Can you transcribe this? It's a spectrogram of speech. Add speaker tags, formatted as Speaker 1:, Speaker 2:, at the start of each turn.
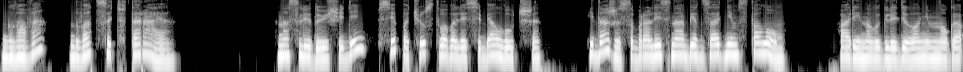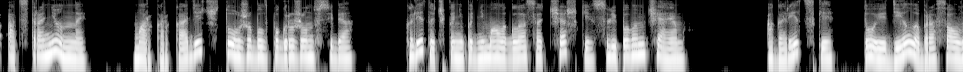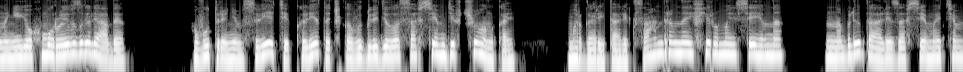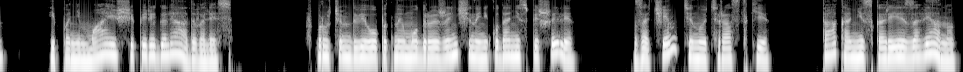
Speaker 1: Глава двадцать вторая. На следующий день все почувствовали себя лучше и даже собрались на обед за одним столом. Арина выглядела немного отстраненной. Марк Аркадьевич тоже был погружен в себя. Клеточка не поднимала глаз от чашки с липовым чаем. А Горецкий то и дело бросал на нее хмурые взгляды. В утреннем свете клеточка выглядела совсем девчонкой. Маргарита Александровна и Фира Моисеевна наблюдали за всем этим и понимающе переглядывались. Впрочем, две опытные мудрые женщины никуда не спешили. Зачем тянуть ростки? Так они скорее завянут.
